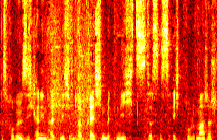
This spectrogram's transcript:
Das Problem ist, ich kann ihn halt nicht unterbrechen mit nichts. Das ist echt problematisch.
